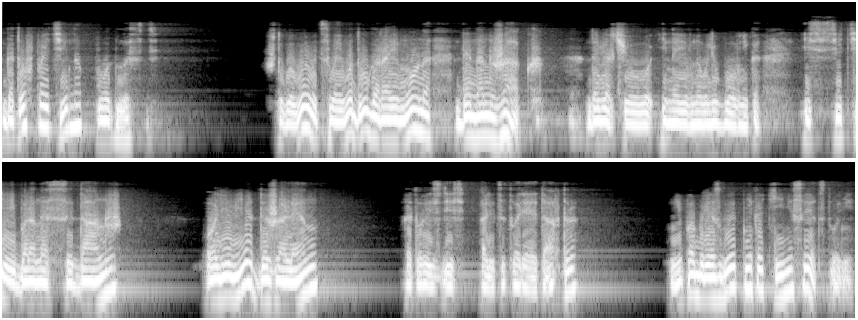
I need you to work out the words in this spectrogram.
готов пойти на подлость. Чтобы вырвать своего друга Раймона де Нанжак, доверчивого и наивного любовника, из сетей баронессы Данж, Оливье де Жален — который здесь олицетворяет автора, не побрезгует никакими средствами.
